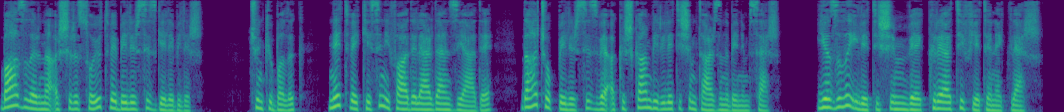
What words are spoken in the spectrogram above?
bazılarına aşırı soyut ve belirsiz gelebilir. Çünkü balık, net ve kesin ifadelerden ziyade, daha çok belirsiz ve akışkan bir iletişim tarzını benimser. Yazılı iletişim ve kreatif yetenekler.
